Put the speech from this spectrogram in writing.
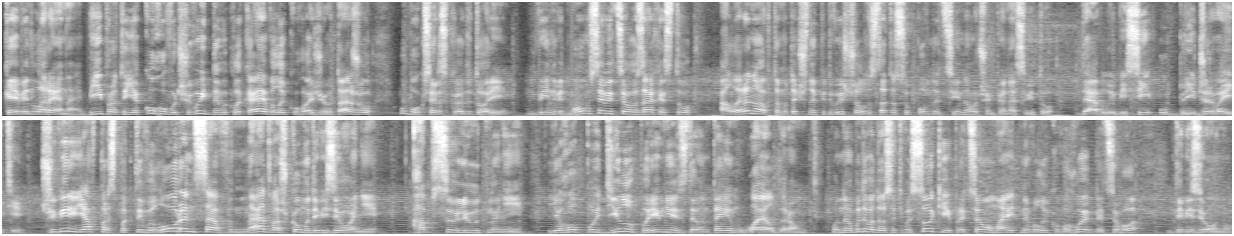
Кевін Ларена, бій проти якого, вочевидь, не викликає великого ажіотажу у боксерської аудиторії. Він відмовився від цього захисту, а Ларену автоматично підвищили до статусу повноцінного чемпіона світу WBC у Бріджервейті. Чи вірю я в перспективи Лоуренса в надважкому дивізіоні? Абсолютно ні. Його по ділу порівнюють з Деонтеєм Уайлдером. Вони обидва досить високі і при цьому мають невелику вагу як для цього дивізіону.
